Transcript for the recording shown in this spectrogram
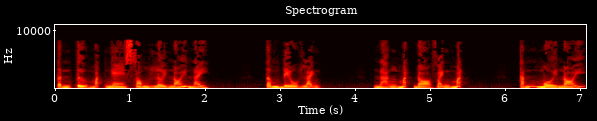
tần tử mặt nghe xong lời nói này, tâm đều lạnh, nàng mắt đỏ vành mắt, cắn môi nói,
